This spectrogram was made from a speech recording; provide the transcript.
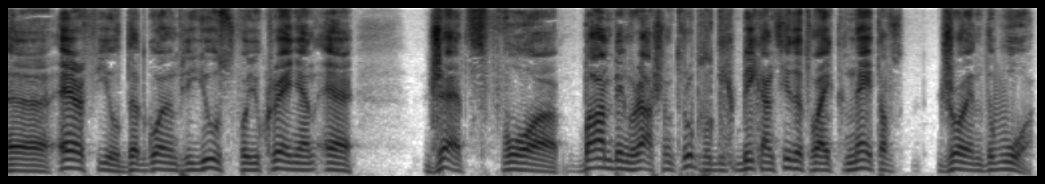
uh, airfield that going to be used for Ukrainian air jets for bombing Russian troops will be considered like NATO joined the war.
